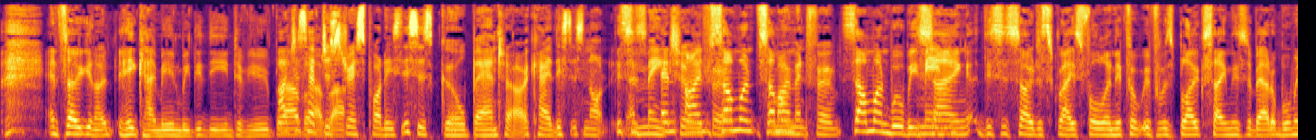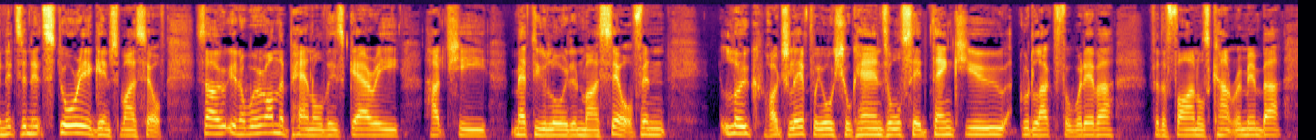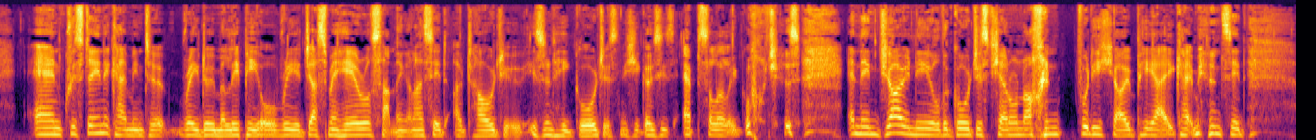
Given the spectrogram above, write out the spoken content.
and so you know, he came in. We did the interview. Blah, I just blah, have to blah. stress, potties. This is girl banter. Okay, this is not This a is, me and too. I- for someone, someone, moment for someone will be men. saying this is so disgraceful, and if it, if it was bloke saying this about a woman, it's an it's story against myself. So you know, we're on the panel. There's Gary Hutchie, Matthew Lloyd, and myself, and. Luke Hodge left. We all shook hands, all said thank you, good luck for whatever, for the finals, can't remember. And Christina came in to redo my lippy or readjust my hair or something. And I said, I told you, isn't he gorgeous? And she goes, he's absolutely gorgeous. And then Joe Neal, the gorgeous Channel 9 footy show PA, came in and said,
